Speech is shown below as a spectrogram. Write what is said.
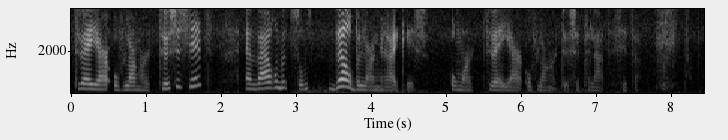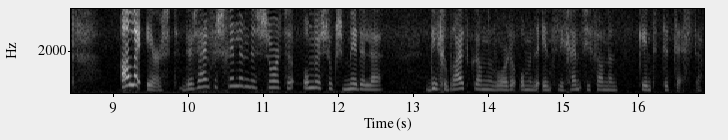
twee jaar of langer tussen zit en waarom het soms wel belangrijk is om er twee jaar of langer tussen te laten zitten. Allereerst, er zijn verschillende soorten onderzoeksmiddelen die gebruikt kunnen worden om de intelligentie van een kind te testen.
